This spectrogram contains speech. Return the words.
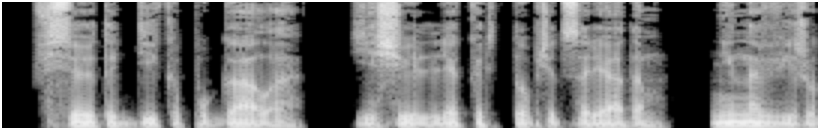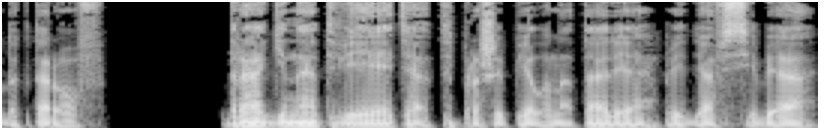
— все это дико пугало. Еще и лекарь топчется рядом. Ненавижу докторов. «Драгины ответят», — прошипела Наталья, придя в себя.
